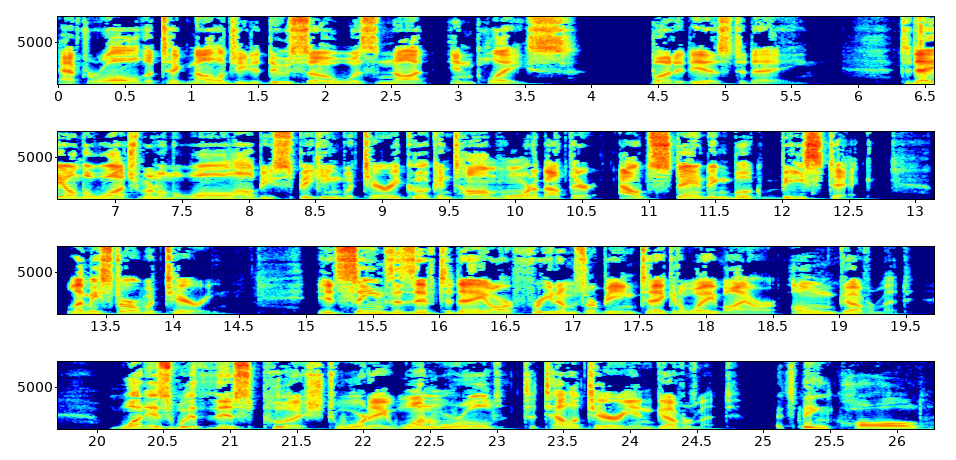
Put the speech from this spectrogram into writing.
After all, the technology to do so was not in place. But it is today. Today on The Watchman on the Wall, I'll be speaking with Terry Cook and Tom Horn about their outstanding book, Beast Tech. Let me start with Terry. It seems as if today our freedoms are being taken away by our own government. What is with this push toward a one world totalitarian government? It's being called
